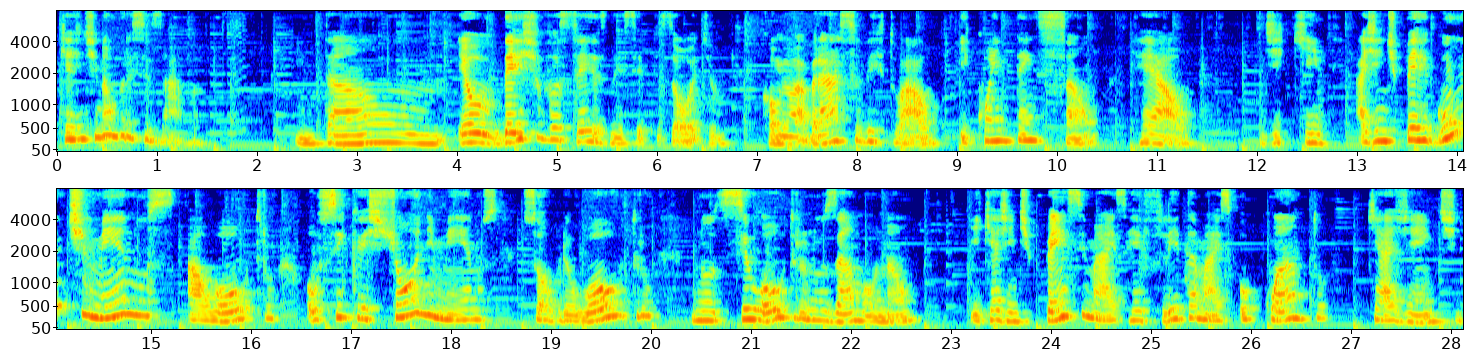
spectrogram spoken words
que a gente não precisava. Então, eu deixo vocês nesse episódio com meu abraço virtual e com a intenção real de que a gente pergunte menos ao outro ou se questione menos sobre o outro, no, se o outro nos ama ou não, e que a gente pense mais, reflita mais o quanto que a gente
